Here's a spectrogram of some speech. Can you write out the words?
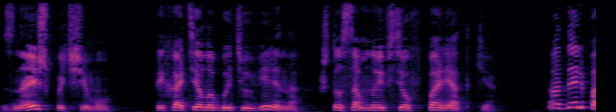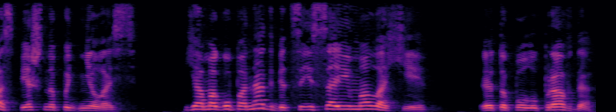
Знаешь почему? Ты хотела быть уверена, что со мной все в порядке. Адель поспешно поднялась. Я могу понадобиться Исаии Малахии. Эта полуправда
